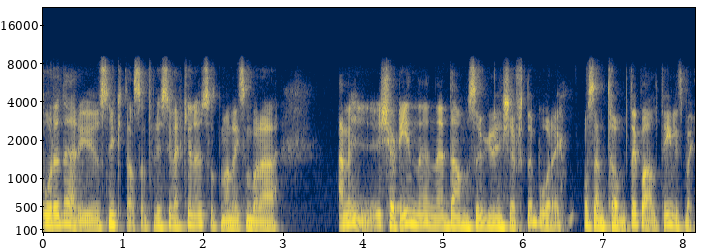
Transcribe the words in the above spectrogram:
Och det där är ju snyggt alltså. För det ser verkligen ut så att man liksom bara ja, men, kört in en dammsugare i käften på dig och sen tömt dig på allting. Liksom bara,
